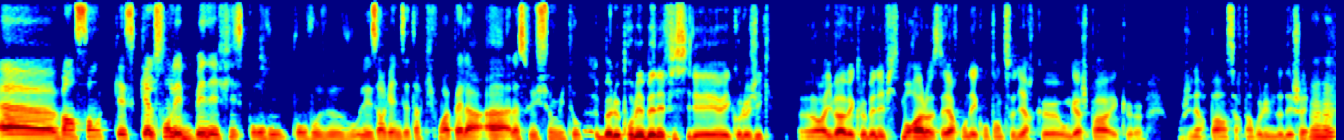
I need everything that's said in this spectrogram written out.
Euh, Vincent, quels sont les bénéfices pour vous, pour vos, vous- les organisateurs qui font appel à, à la solution Muto? Bah, le premier bénéfice, il est écologique. Alors, il va avec le bénéfice moral, c'est-à-dire qu'on est content de se dire qu'on ne gâche pas et qu'on ne génère pas un certain volume de déchets. Mhm.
